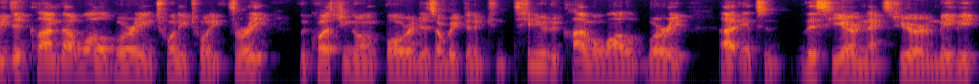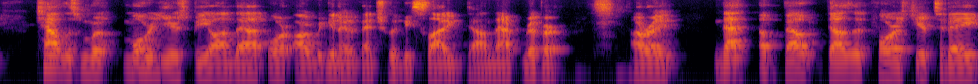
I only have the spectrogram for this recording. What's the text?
We did climb that wall of worry in 2023. The question going forward is, are we going to continue to climb a wall of worry uh, into this year, next year, and maybe countless more, more years beyond that, or are we going to eventually be sliding down that river? All right, that about does it for us here today.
